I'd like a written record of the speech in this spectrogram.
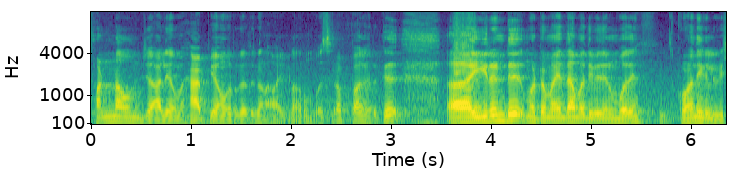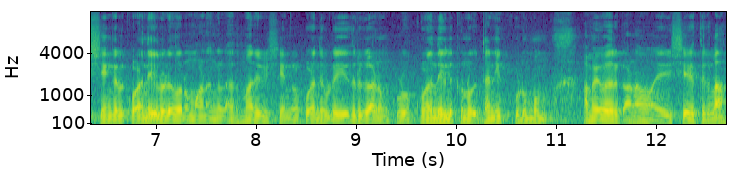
ஃபன்னாகவும் ஜாலியாகவும் ஹாப்பியாகவும் இருக்கிறதுக்கான வாய்ப்புலாம் ரொம்ப சிறப்பாக இருக்குது இரண்டு மற்றும் ஐந்தாம் அதிபதியின் போது குழந்தைகள் விஷயங்கள் குழந்தைகளோட வருமானங்கள் அது மாதிரி விஷயங்கள் குழந்தைகளோட எதிர்காலம் கு- குழந்தைகளுக்குன்னு ஒரு தனி குடும்பம் அமைவதற்கான விஷயத்துக்கெல்லாம்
